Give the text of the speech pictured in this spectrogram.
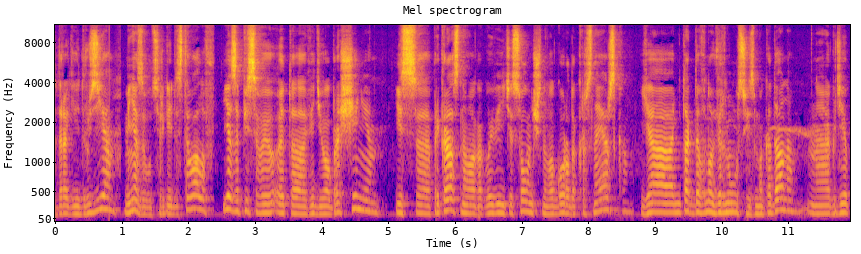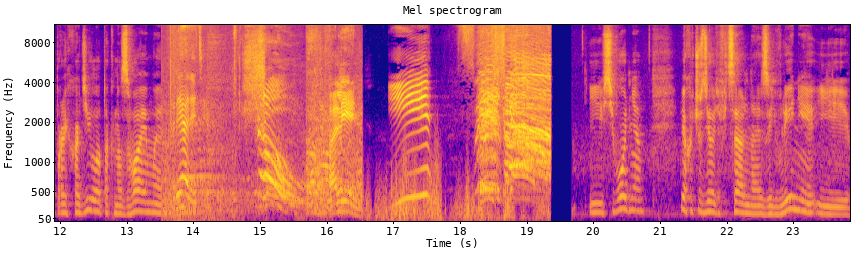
дорогие друзья! Меня зовут Сергей Листовалов. Я записываю это видеообращение из э, прекрасного, как вы видите, солнечного города Красноярска. Я не так давно вернулся из Магадана, э, где происходило так называемое Реалити. Шоу! Олень! И... И сегодня я хочу сделать официальное заявление и,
